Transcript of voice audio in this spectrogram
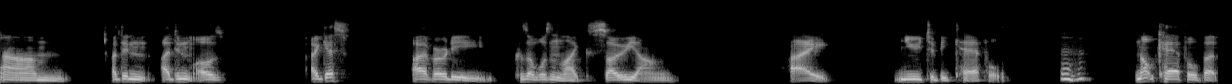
um i didn't i didn't i was i guess i've already because i wasn't like so young i knew to be careful Mhm. not careful but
